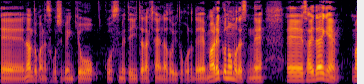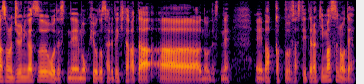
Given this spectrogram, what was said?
えー、なんとかね少し勉強をこう進めていただきたいなというところで、まあ、レクノもですね、えー、最大限、まあ、その12月をですね目標とされてきた方のですね、バックアップさせていただきますので、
